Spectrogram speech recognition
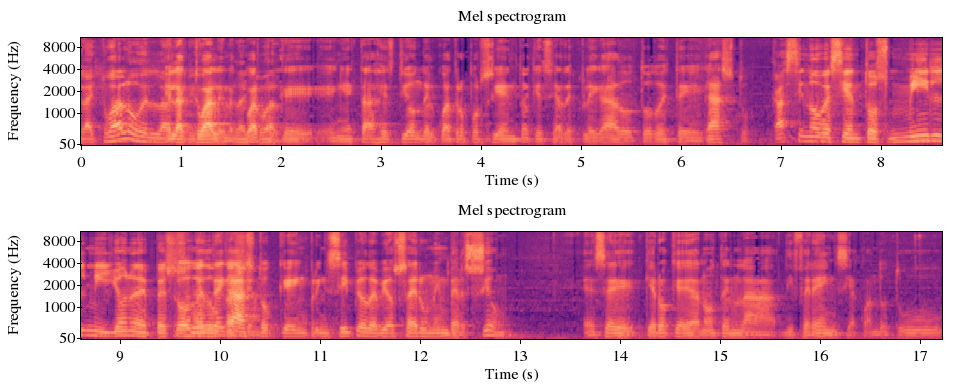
¿El actual o el el actual, el actual, porque en esta gestión del 4% es que se ha desplegado todo este gasto. Casi 900 mil millones de pesos Todo en este educación. gasto que en principio debió ser una inversión. Ese, quiero que anoten la diferencia cuando tú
